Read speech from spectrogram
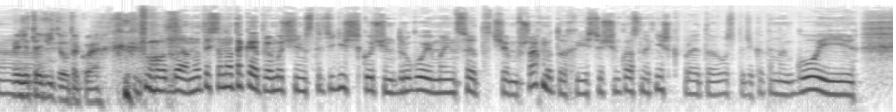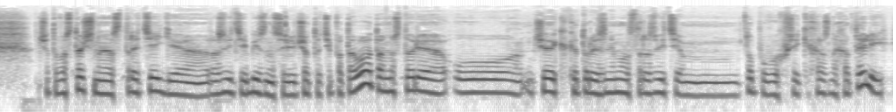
Я где-то видел такое. Вот, да, ну то есть она такая прям очень стратегическая, очень другой mindset, чем в шахматах. Есть очень классная книжка про это, господи, как она, Го и что-то восточная стратегия развития бизнеса или что-то типа того. Там история о человека, который занимался развитием топовых всяких разных отелей,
